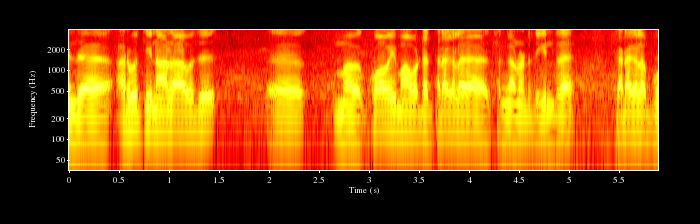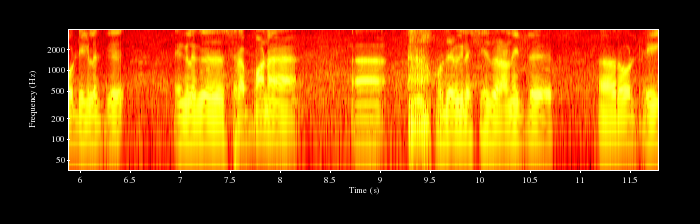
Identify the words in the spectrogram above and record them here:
இந்த அறுபத்தி நாலாவது கோவை மாவட்ட தடகள சங்கம் நடத்துகின்ற தடகள போட்டிகளுக்கு எங்களுக்கு சிறப்பான உதவிகளை செய்த அனைத்து ரோட்ரி ரோட்டரி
